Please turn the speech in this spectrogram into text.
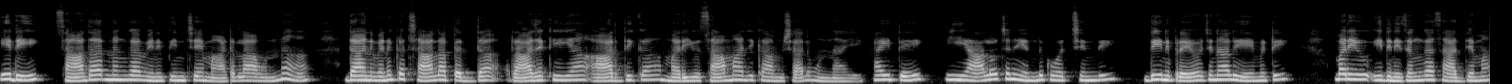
ఇది సాధారణంగా వినిపించే మాటలా ఉన్నా దాని వెనుక చాలా పెద్ద రాజకీయ ఆర్థిక మరియు సామాజిక అంశాలు ఉన్నాయి. అయితే ఈ ఆలోచన ఎందుకు వచ్చింది? దీని ప్రయోజనాలు ఏమిటి? మరియు ఇది నిజంగా సాధ్యమా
